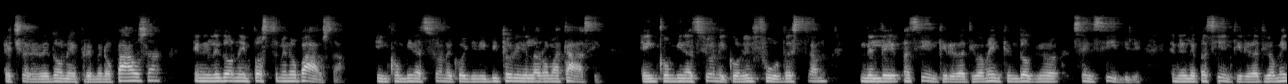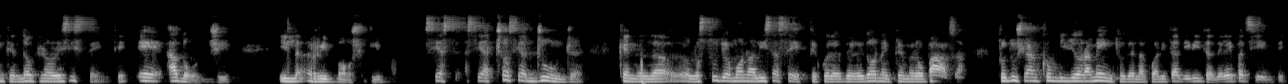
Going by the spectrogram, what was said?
e cioè nelle donne in premenopausa e nelle donne in postmenopausa, in combinazione con gli inibitori dell'aromatasi e in combinazione con il fulvestrant, nelle pazienti relativamente endocrino sensibili e nelle pazienti relativamente endocrino resistenti è ad oggi il ribociclib. Se, se a ciò si aggiunge che nello studio Mona Lisa 7, quello delle donne in premenopausa, produce anche un miglioramento della qualità di vita delle pazienti,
